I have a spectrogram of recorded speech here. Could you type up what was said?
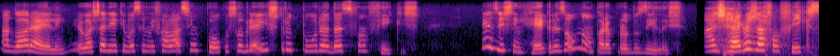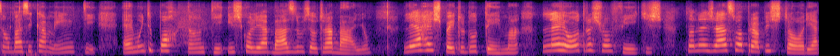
Agora, Ellen, eu gostaria que você me falasse um pouco sobre a estrutura das fanfics. Existem regras ou não para produzi-las? As regras da fanfic são basicamente é muito importante escolher a base do seu trabalho, ler a respeito do tema, ler outras fanfics, planejar a sua própria história,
